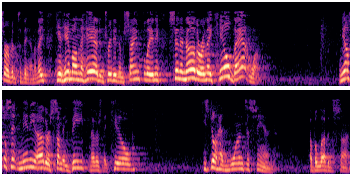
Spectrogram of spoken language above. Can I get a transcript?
servant to them, and they hit him on the head and treated him shamefully, and he sent another, and they killed that one. And he also sent many others. Some they beat, and others they killed. He still had one to send, a beloved son.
